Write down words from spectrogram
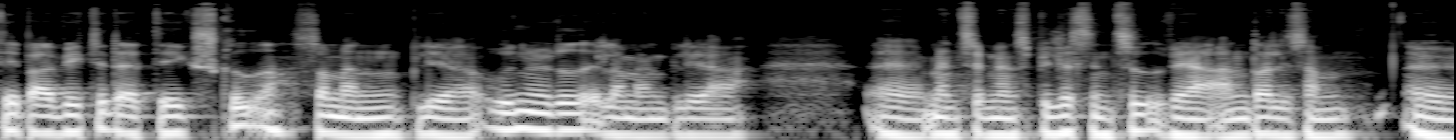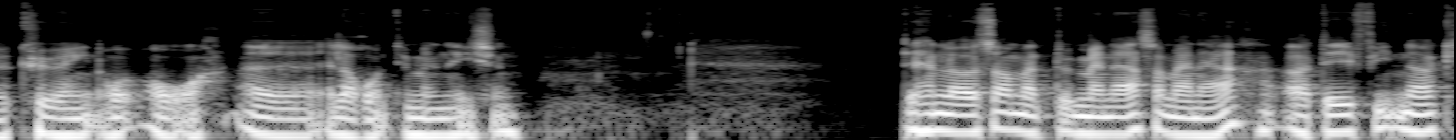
Det er bare vigtigt, at det ikke skrider, så man bliver udnyttet, eller man bliver øh, man simpelthen spiller sin tid ved at andre ligesom øh, kører en over øh, eller rundt i managen. Det handler også om, at man er, som man er, og det er fint nok.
